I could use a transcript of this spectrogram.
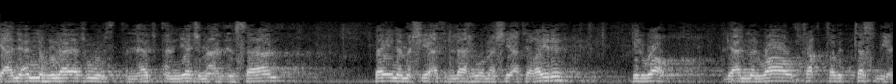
يعني أنه لا يجوز أن يجمع الإنسان بين مشيئة الله ومشيئة غيره بالواو لأن الواو تقتضي التسوية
